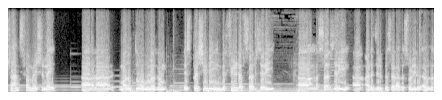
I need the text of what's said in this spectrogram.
டிரான்ஸ்பர்மேஷனை மருத்துவ உலகம் எஸ்பெஷலி இந்த ஃபீல்ட் ஆஃப் சர்ஜரி சர்ஜரி அடைஞ்சிருக்கு சார் அதை சொல்லி அதை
